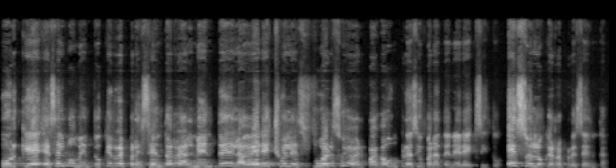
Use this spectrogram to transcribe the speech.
porque es el momento que representa realmente el haber hecho el esfuerzo y haber pagado un precio para tener éxito. Eso es lo que representa.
